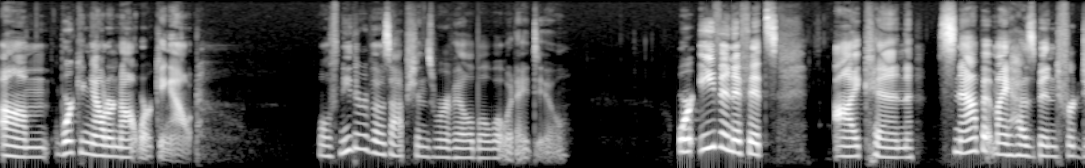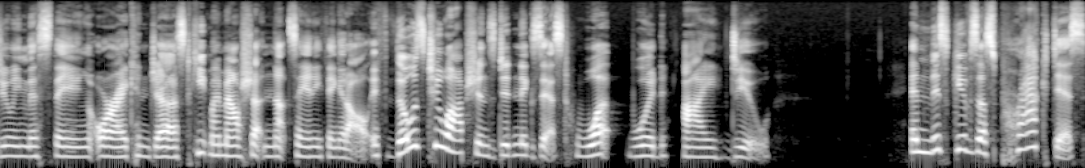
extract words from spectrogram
um, working out or not working out. Well, if neither of those options were available, what would I do? Or even if it's, I can snap at my husband for doing this thing, or I can just keep my mouth shut and not say anything at all. If those two options didn't exist, what would I do? And this gives us practice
